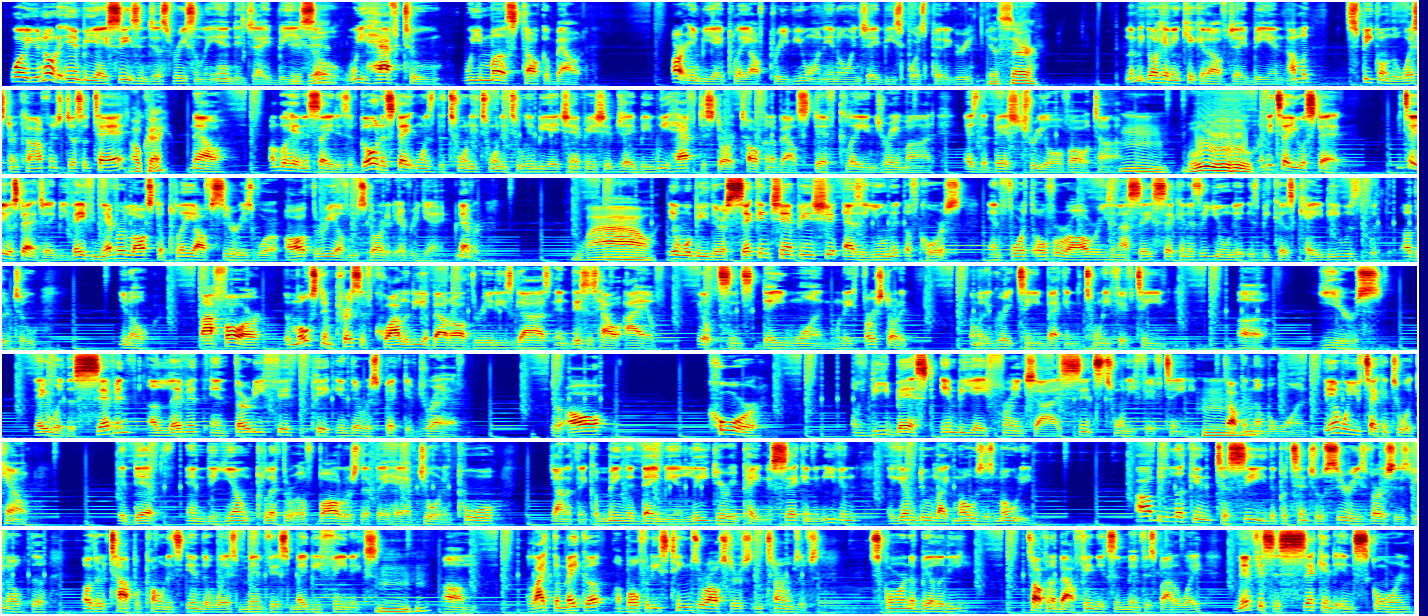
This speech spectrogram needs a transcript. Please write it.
Well, you know the NBA season just recently ended, JB. It so we have to, we must talk about our NBA playoff preview on NO and JB Sports Pedigree. Yes, sir. Let me go ahead and kick it off, JB, and I'm gonna speak on the Western Conference just a tad. Okay. Now, I'll go ahead and say this: if Golden State wins the 2022 NBA championship, JB, we have to start talking about Steph, Clay, and Draymond as the best trio of all time. Mm. Ooh. Let me tell you a stat. Let me tell you a stat, JB. They've never lost a playoff series where all three of them started every game. Never. Wow. It will be their second championship as a unit, of course, and fourth overall. Reason I say second as a unit is because KD was with the other two. You know, by far the most impressive quality about all three of these guys, and this is how I have felt since day one when they first started becoming a great team back in the 2015 uh, years. They were the seventh, 11th, and 35th pick in their respective draft. They're all core of the best NBA franchise since 2015. Mhm. Talking number one. Then when you take into account the depth and the young plethora of ballers that they have, Jordan Poole, Jonathan Kuminga, Damian Lee, Gary Payton II, and even a young dude like Moses Moody. I'll be looking to see the potential series versus, you know, the other top opponents in the West, Memphis, maybe Phoenix. Mm-hmm. Um, I like the makeup of both of these teams' rosters in terms of scoring ability. Talking about Phoenix and Memphis, by the way. Memphis is second in scoring.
